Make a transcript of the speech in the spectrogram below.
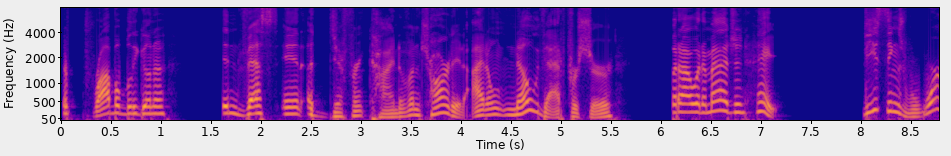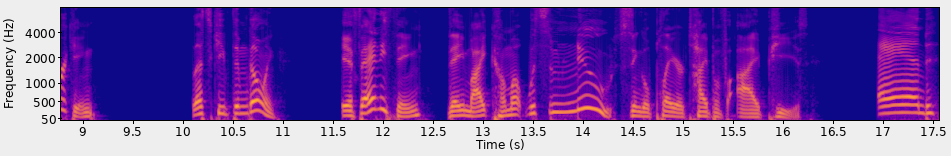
They're probably gonna invest in a different kind of Uncharted. I don't know that for sure, but I would imagine, hey, these things were working. Let's keep them going. If anything, they might come up with some new single player type of IPs. And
